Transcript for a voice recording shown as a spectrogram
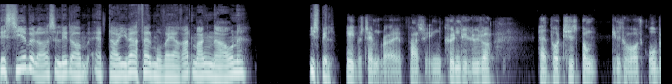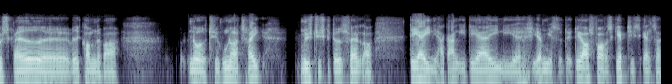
det siger vel også lidt om, at der i hvert fald må være ret mange navne i spil. Helt bestemt. Faktisk en kyndig lytter havde på et tidspunkt inden for vores gruppe skrevet, øh, vedkommende var nået til 103 mystiske dødsfald, og det jeg egentlig har gang i, det er egentlig, øh, jamen, det, det er også for at være skeptisk, altså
